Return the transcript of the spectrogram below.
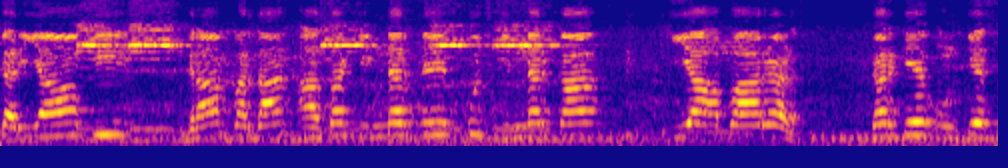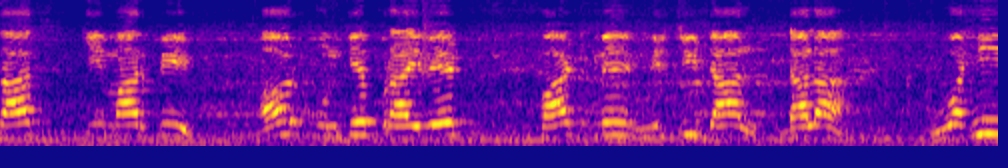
करियाओं की ग्राम प्रधान आशा किन्नर ने कुछ किन्नर का किया अपहरण करके उनके साथ की मारपीट और उनके प्राइवेट पार्ट में मिर्ची डाल डाला। वहीं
